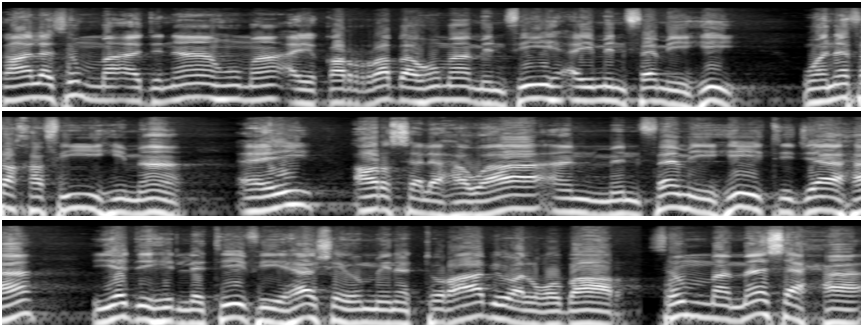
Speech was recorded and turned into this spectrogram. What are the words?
قال ثم أدناهما أي قربهما من فيه أي من فمه ونفخ فيهما أي أرسل هواء من فمه تجاه يده التي فيها شيء من التراب والغبار ثم مسح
